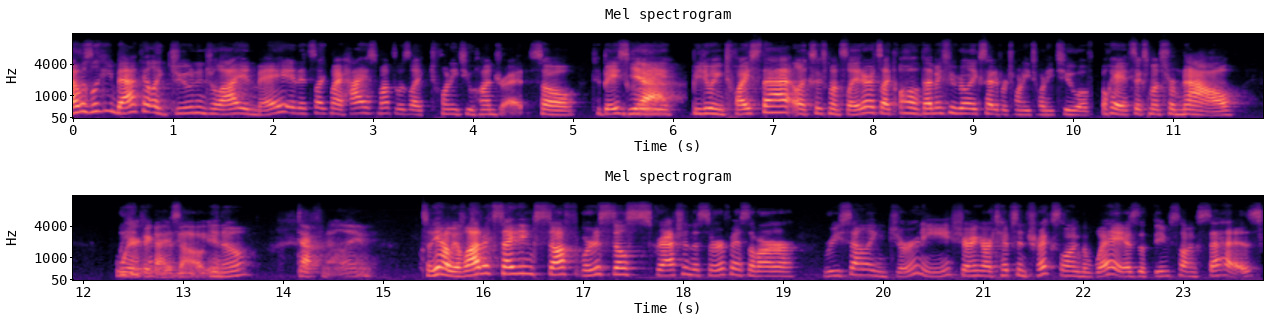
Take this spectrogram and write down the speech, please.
I was looking back at like June and July and May and it's like my highest month was like 2200. So to basically Yeah. be doing twice that like 6 months later it's like oh that makes me really excited for 2022 of okay, in 6 months from now we Where can figure this out, you know? definitely. So yeah, we have a lot of exciting stuff. We're just still scratching the surface of our reselling journey, sharing our tips and tricks along the way as the theme song says.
